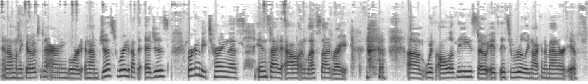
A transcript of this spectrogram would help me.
and I'm going to go to the ironing board and I'm just worried about the edges. We're going to be turning this inside out and left side right um, with all of these so it's, it's really not going to matter if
